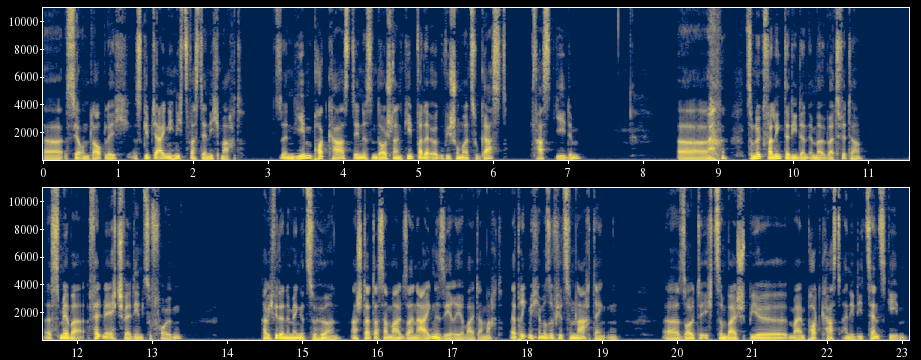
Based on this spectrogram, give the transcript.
Äh, ist ja unglaublich. Es gibt ja eigentlich nichts, was der nicht macht. In jedem Podcast, den es in Deutschland gibt, war der irgendwie schon mal zu Gast. Fast jedem. Äh, zum Glück verlinkt er die dann immer über Twitter. Es mir aber, fällt mir echt schwer, dem zu folgen habe ich wieder eine Menge zu hören, anstatt dass er mal seine eigene Serie weitermacht. Er bringt mich immer so viel zum Nachdenken. Äh, sollte ich zum Beispiel meinem Podcast eine Lizenz geben,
